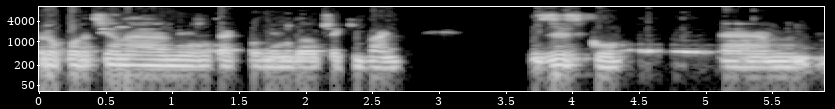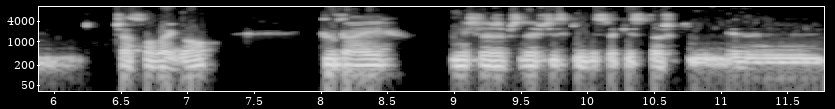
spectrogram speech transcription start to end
proporcjonalny, że tak powiem, do oczekiwań zysku czasowego. Tutaj myślę, że przede wszystkim wysokie stożki y,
